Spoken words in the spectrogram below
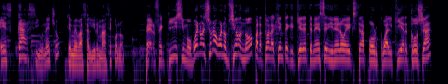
es casi un hecho que me va a salir más económico. Perfectísimo. Bueno, es una buena opción, ¿no? Para toda la gente que quiere tener ese dinero extra por cualquier cosa.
